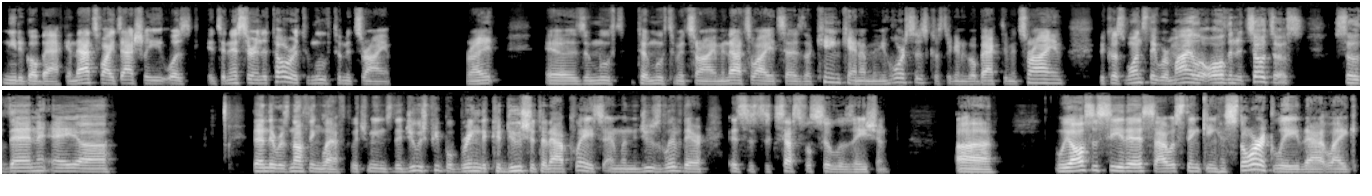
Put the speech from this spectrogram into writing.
need to go back. And that's why it's actually, it was it's an Isser in the Torah to move to Mitzrayim, right? Is a move to move to Mitzrayim, and that's why it says the king can't have many horses because they're going to go back to Mitzrayim. Because once they were Milo, all the Nitzotos, so then a uh, then there was nothing left, which means the Jewish people bring the kedusha to that place, and when the Jews live there, it's a successful civilization. Uh, we also see this. I was thinking historically that like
